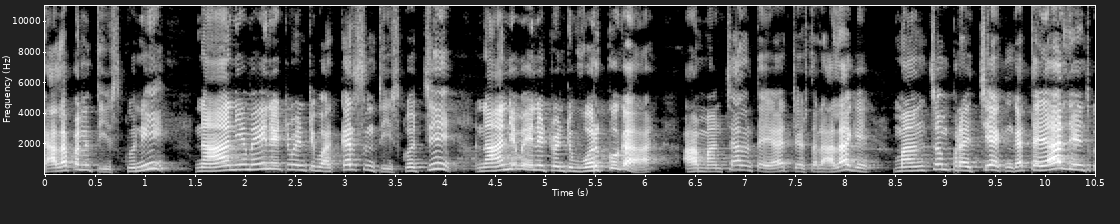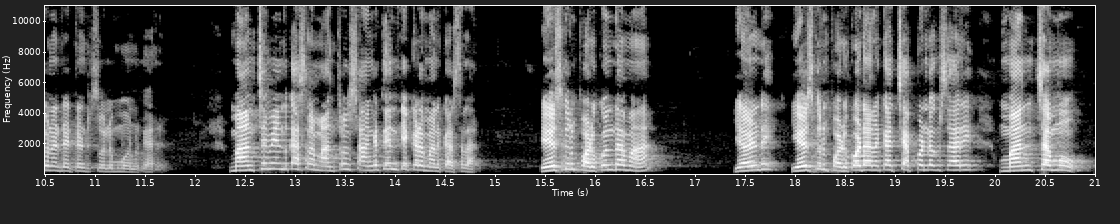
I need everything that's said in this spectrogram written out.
కలపను తీసుకుని నాణ్యమైనటువంటి వర్కర్స్ని తీసుకొచ్చి నాణ్యమైనటువంటి వర్కుగా ఆ మంచాలను తయారు చేస్తారు. అలాగే మంచం ప్రత్యేకంగా తయారు చేయించుకునేటటువంటి సొలమోన్ గారు. మంచం ఎందుకు అసలు? మంచం సంగతి ఎందుకు ఇక్కడ మనకు అసలు? వేసుకుని పడుకుందామా? ఏమండి? వేసుకుని పడుకోవడానిక? చెప్పండి ఒకసారి. మంచము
